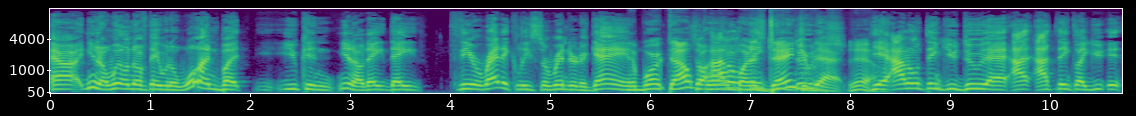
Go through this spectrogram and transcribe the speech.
Uh, you know, we don't know if they would have won, but you can, you know, they they theoretically surrendered a game. It worked out So for I don't but think it's you dangerous. do that. Yeah. I don't think you do that. I, I think like you it,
